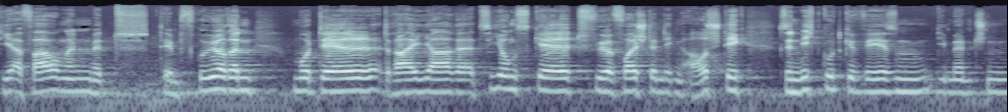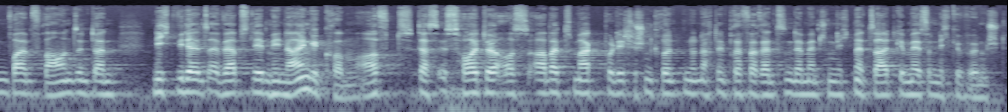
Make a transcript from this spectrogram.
Die Erfahrungen mit dem früheren Modell drei Jahre Erziehungsgeld für vollständigen Ausstieg sind nicht gut gewesen. Die Menschen, vor allem Frauen, sind dann nicht wieder ins Erwerbsleben hineingekommen oft. Das ist heute aus arbeitsmarktpolitischen Gründen und nach den Präferenzen der Menschen nicht mehr zeitgemäß und nicht gewünscht.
